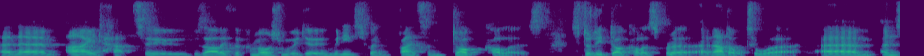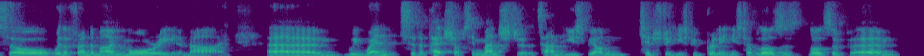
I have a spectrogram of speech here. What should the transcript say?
and um, I'd had to bizarrely the promotion we were doing, we needed to go and find some dog collars, studied dog collars for a, an adult to wear. Um, and so, with a friend of mine, Maury, and I, um, we went to the pet shops in Manchester at the time that used to be on Tib Street. It used to be brilliant. Used to have loads of loads of um,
